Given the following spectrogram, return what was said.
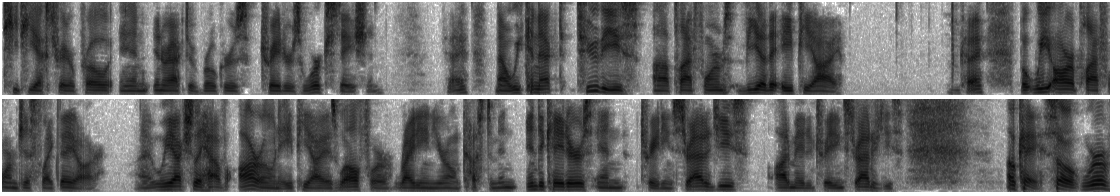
TTX Trader Pro, and Interactive Brokers Traders Workstation. Okay, now we connect to these uh, platforms via the API. Okay, but we are a platform just like they are. We actually have our own API as well for writing your own custom in indicators and trading strategies, automated trading strategies. Okay, so we're,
